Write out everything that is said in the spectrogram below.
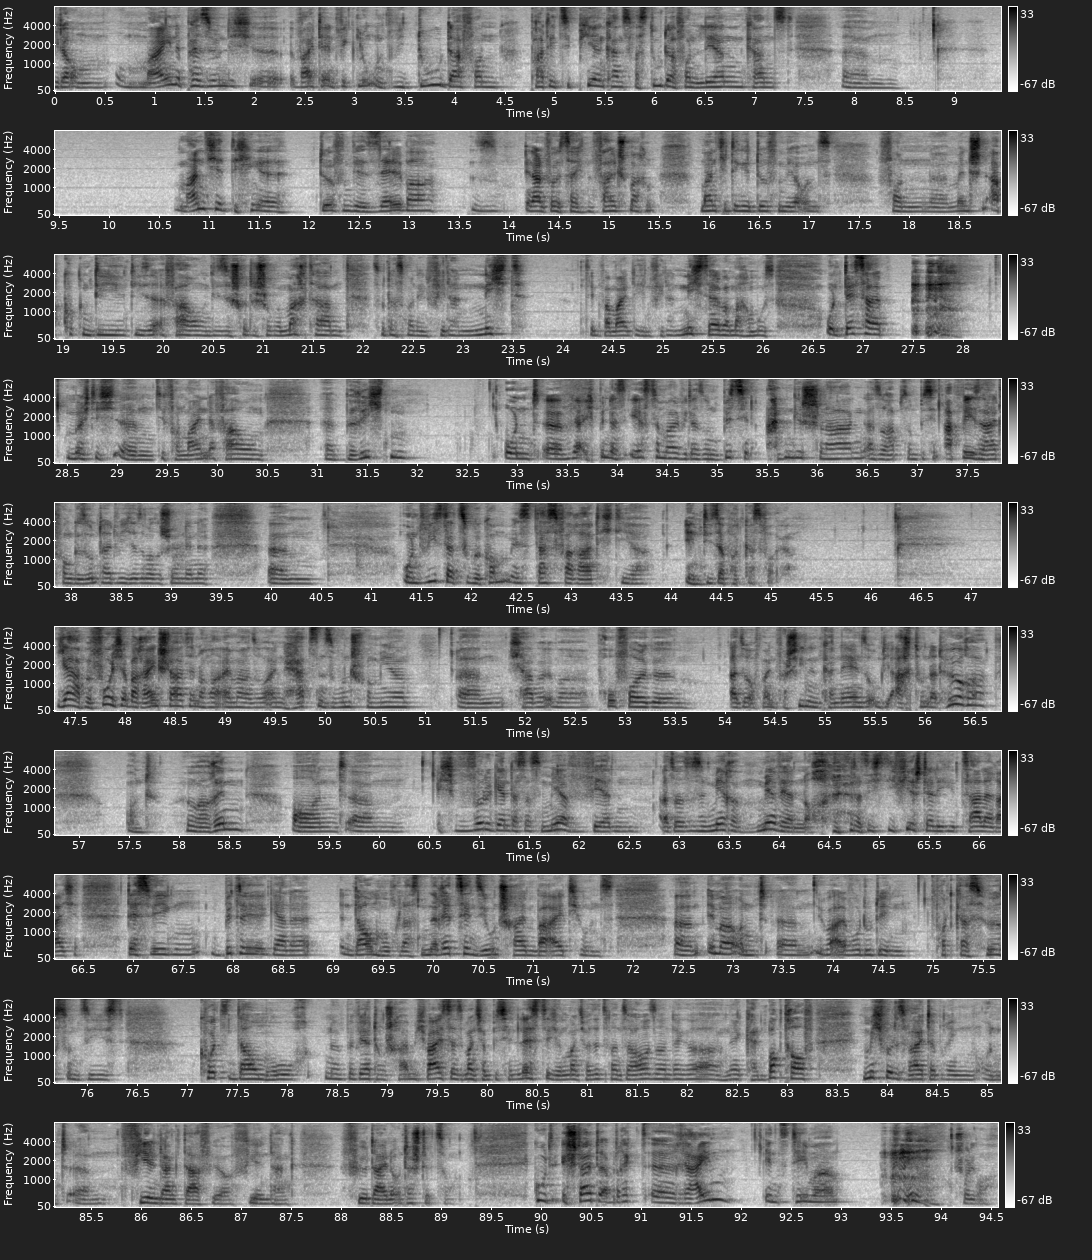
wieder um, um meine persönliche Weiterentwicklung und wie du davon partizipieren kannst, was du davon lernen kannst. Ähm, manche Dinge dürfen wir selber in Anführungszeichen falsch machen. Manche Dinge dürfen wir uns von äh, Menschen abgucken, die diese Erfahrungen, diese Schritte schon gemacht haben, sodass man den Fehler nicht, den vermeintlichen Fehler nicht selber machen muss. Und deshalb möchte ich ähm, dir von meinen Erfahrungen äh, berichten. Und äh, ja, ich bin das erste Mal wieder so ein bisschen angeschlagen, also habe so ein bisschen Abwesenheit von Gesundheit, wie ich es immer so schön nenne. Ähm, und wie es dazu gekommen ist, das verrate ich dir in dieser Podcast-Folge. Ja, bevor ich aber reinstarte, nochmal einmal so einen Herzenswunsch von mir. Ähm, ich habe immer pro Folge, also auf meinen verschiedenen Kanälen, so um die 800 Hörer und Hörerinnen. Und ähm, ich würde gern, dass das mehr werden, also es mehrere, mehr werden noch, dass ich die vierstellige Zahl erreiche. Deswegen bitte gerne einen Daumen hoch lassen, eine Rezension schreiben bei iTunes. Ähm, immer und ähm, überall, wo du den Podcast hörst und siehst, kurzen Daumen hoch, eine Bewertung schreiben. Ich weiß, das ist manchmal ein bisschen lästig und manchmal sitzt man zu Hause und denkt, ah, nee, keinen Bock drauf. Mich würde es weiterbringen und ähm, vielen Dank dafür. Vielen Dank für deine Unterstützung. Gut, ich starte aber direkt äh, rein ins Thema. Entschuldigung.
